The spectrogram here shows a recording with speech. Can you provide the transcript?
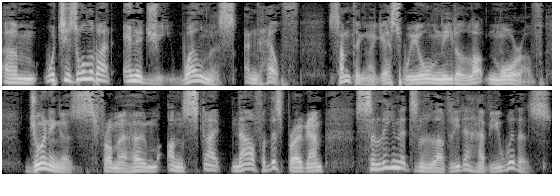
um, which is all about energy, wellness, and health. Something I guess we all need a lot more of. Joining us from her home on Skype now for this program, Celynn, it's lovely to have you with us.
